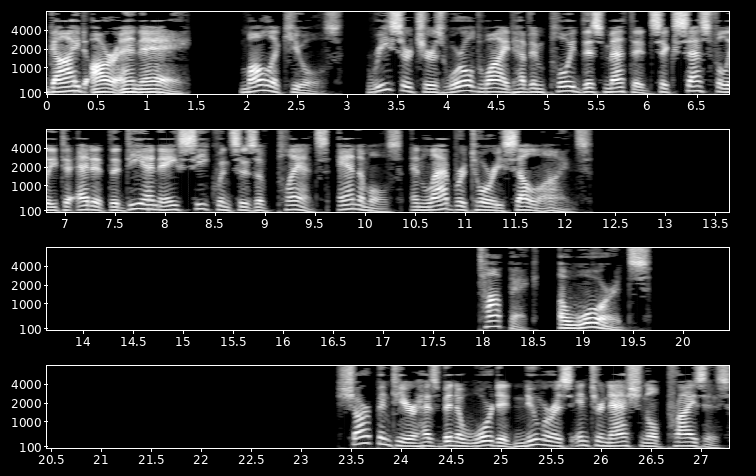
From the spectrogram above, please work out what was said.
guide RNA molecules. Researchers worldwide have employed this method successfully to edit the DNA sequences of plants, animals, and laboratory cell lines. Awards Charpentier has been awarded numerous international prizes,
